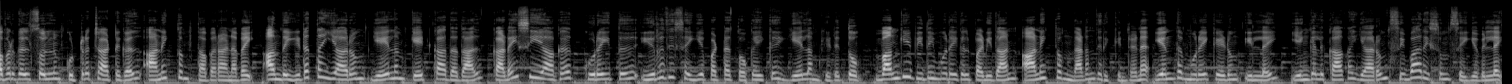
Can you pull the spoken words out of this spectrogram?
அவர்கள் சொல்லும் குற்றச்சாட்டுகள் அனைத்து அனைத்தும் தவறானவை. அந்த இடத்தை யாரும் ஏலம் கேட்காததால் கடைசியாக குறைத்து இறுதி செய்யப்பட்ட தொகைக்கு ஏலம் எடுத்தோம் வங்கி விதிமுறைகள் படிதான் அனைத்தும் நடந்திருக்கின்றன. எந்த முறைகேடும் இல்லை. எங்களுக்காக யாரும் சிபாரிசும் செய்யவில்லை.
